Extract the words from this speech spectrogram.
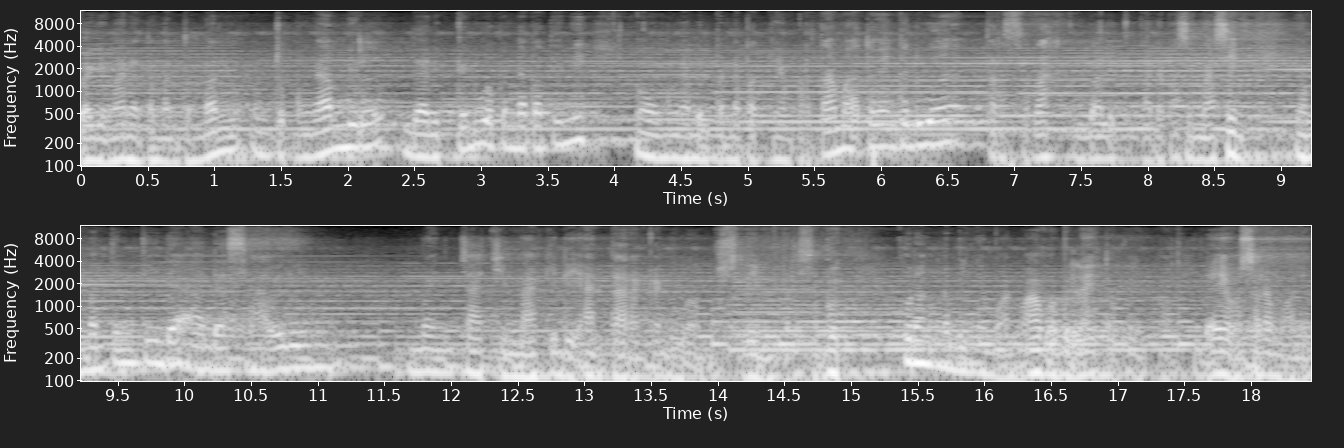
bagaimana teman-teman untuk mengambil dari kedua pendapat ini mau mengambil pendapat yang pertama atau yang kedua terserah kembali kepada masing-masing. Yang penting tidak ada saling mencaci maki di antara kedua muslim tersebut. Kurang lebihnya mohon maaf wabillahi taufiq hidayah. Wassalamualaikum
